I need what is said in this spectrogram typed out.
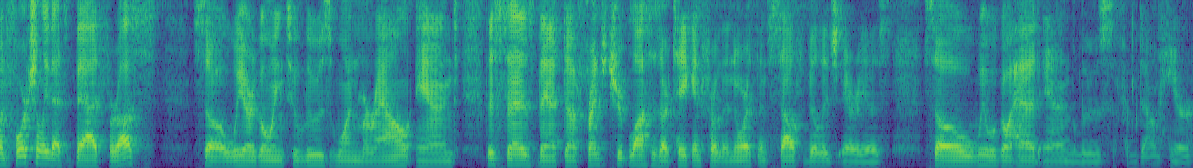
unfortunately, that's bad for us. So we are going to lose one morale, and this says that uh, French troop losses are taken from the north and south village areas. So we will go ahead and lose from down here.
